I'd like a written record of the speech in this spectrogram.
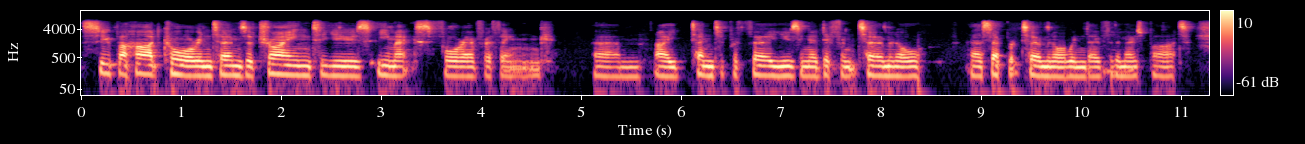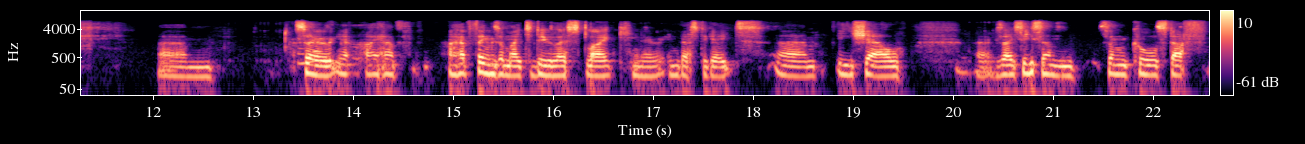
super hardcore in terms of trying to use Emacs for everything. Um, I tend to prefer using a different terminal, a separate terminal window for the most part. Um, so you know, I have I have things on my to-do list like you know investigate um, eShell because I see some some cool stuff,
